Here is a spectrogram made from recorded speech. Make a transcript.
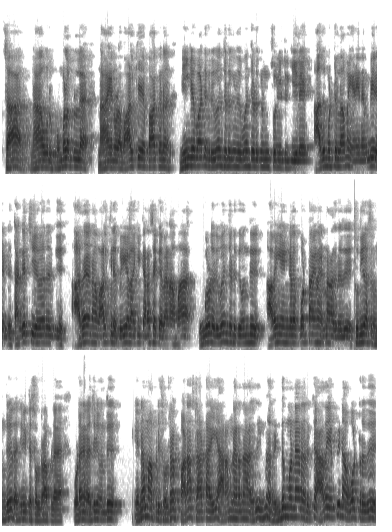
சார் நான் ஒரு பொம்பளை பிள்ளை. நான் என்னோட வாழ்க்கையை பார்க்கணும். நீங்க பாட்டுக்கு ரிவெஞ்ச் எடுக்கணும் ரிவெஞ்ச் எடுக்கணும்னு சொல்லிட்டு இருக்கீங்களே. அது மட்டும் இல்லாம என்னை நம்பி ரெண்டு தங்கச்சியை வேற இருக்கு. அதை நான் வாழ்க்கையில பெரியலாக்கி கரை சேர்க்க வேணாமா? உங்களோட ரிவெஞ்ச் எடுக்க வந்து அவங்க எங்களை போட்ட போட்டாங்கன்னா என்ன ஆகுறது? சுதிஹாசன் வந்து ரஜினிகிட்ட சொல்றாப்ல உடனே ரஜினி வந்து என்னம்மா அப்படி சொல்ற? படம் ஸ்டார்ட் ஆகி அரை மணி நேரம் தான் ஆகுது. இன்னும் ரெண்டு மணி நேரம் இருக்கு. அதை எப்படி நான் ஓட்டுறது?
